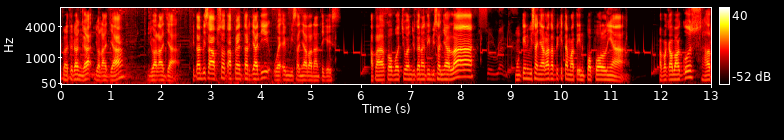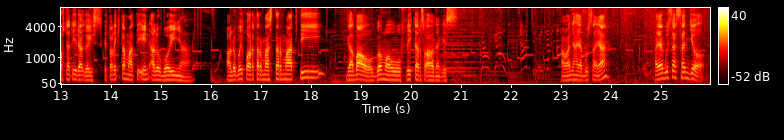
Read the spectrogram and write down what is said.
Berarti udah enggak jual aja, jual aja. Kita bisa upshot apa yang terjadi, WM bisa nyala nanti guys. Apa combo cuan juga nanti bisa nyala? Mungkin bisa nyala tapi kita matiin popolnya. Apakah bagus? Harusnya tidak guys. Kecuali kita matiin aluboynya. Aluboy quartermaster mati. Gak mau. Gue mau flicker soalnya guys. Awannya Hayabusa ya. Hayabusa Sanjo.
